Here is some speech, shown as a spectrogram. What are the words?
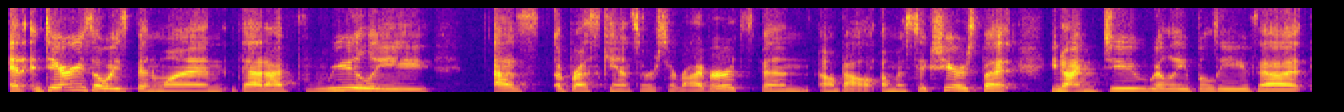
and dairy's always been one that I've really as a breast cancer survivor it's been about almost 6 years but you know I do really believe that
